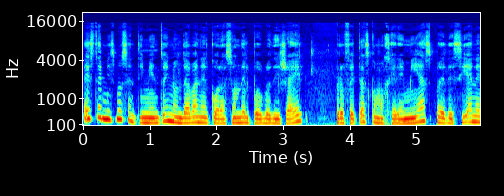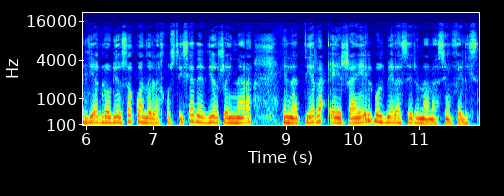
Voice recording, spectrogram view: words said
Este mismo sentimiento inundaba en el corazón del pueblo de Israel. Profetas como Jeremías predecían el día glorioso cuando la justicia de Dios reinara en la tierra e Israel volviera a ser una nación feliz.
